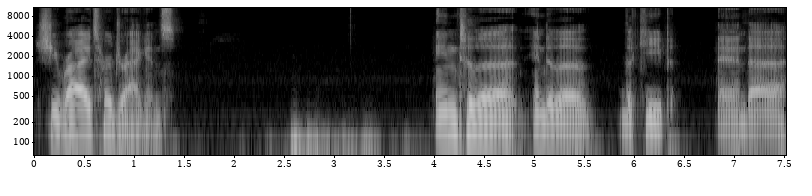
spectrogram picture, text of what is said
she rides her dragons into the into the the keep and uh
